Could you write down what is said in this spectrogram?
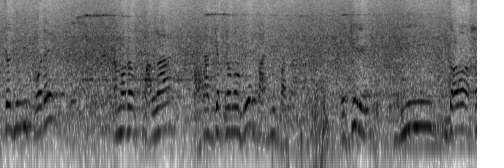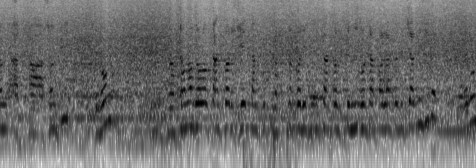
ହୋଲିର ପାଞ୍ଚ ଦିନ ପରେ ଆମର ପାଲା କାର୍ଯ୍ୟକ୍ରମ ହୁଏ ବାଜି ପାଲା। ଏଥିରେ ଦୁଇ ଦଳ ଆସନ୍ତି ଆସନ୍ତି ଏବଂ ପ୍ରଥମ ଦଳ ତାଙ୍କର ସେ ତାଙ୍କୁ ପ୍ରଶ୍ନ କରିକି ତାଙ୍କର ତିନି ଘଣ୍ଟା ପାଲା କରି ଚାଲିଯିବେ ଏବଂ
